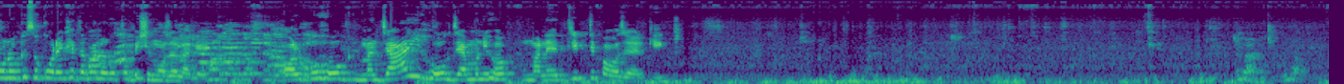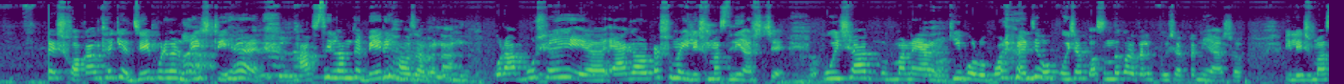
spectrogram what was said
কোনো কিছু করে খেতে পারলে ওর তো বেশি মজা লাগে। অল্প হোক মানে যাই হোক যেমনই হোক মানে তৃপ্তি পাওয়া যায় আর কি। সকাল থেকে যে পরিমাণ বৃষ্টি হ্যাঁ ভাবছিলাম যে বেরই হওয়া যাবে না। ওর আব্বু সেই এগারোটার সময় ইলিশ মাছ নিয়ে আসছে। পুঁই শাক মানে কি বলব, পরে যে ও পুঁই শাক পছন্দ করে, তাহলে পুঁই শাকটা নিয়ে আসো। ইলিশ মাছ,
